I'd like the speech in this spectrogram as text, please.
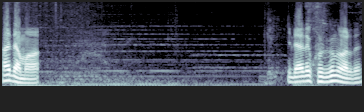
Hadi ama. İleride kuzgun vardı.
